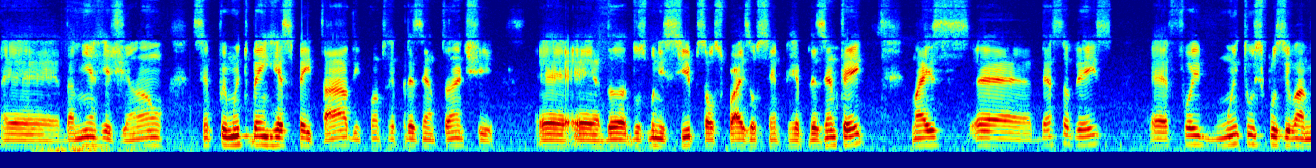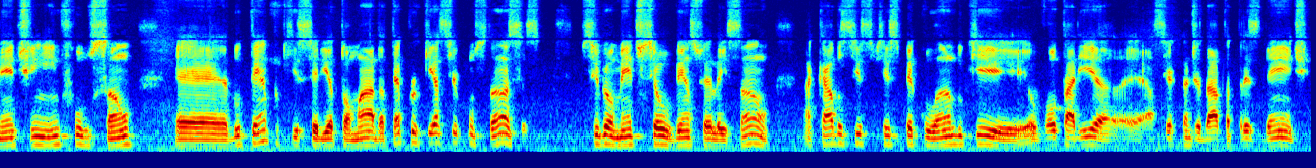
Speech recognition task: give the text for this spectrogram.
é, da minha região, sempre fui muito bem respeitado enquanto representante é, é, do, dos municípios aos quais eu sempre representei, mas é, dessa vez foi muito exclusivamente em função do tempo que seria tomado, até porque as circunstâncias, possivelmente se eu venço a eleição, acaba se, se especulando que eu voltaria é, a ser candidato a presidente.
